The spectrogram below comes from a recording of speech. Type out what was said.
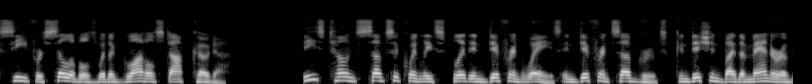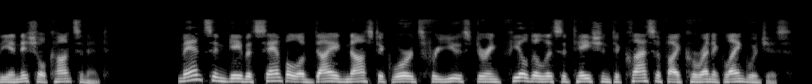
C for syllables with a glottal stop coda. These tones subsequently split in different ways in different subgroups, conditioned by the manner of the initial consonant. Manson gave a sample of diagnostic words for use during field elicitation to classify Karenic languages.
